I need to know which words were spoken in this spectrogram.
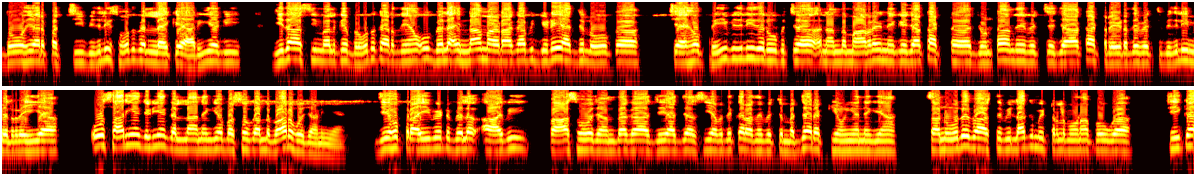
2025 ਬਿਜਲੀ ਸੋਧ ਬਿੱਲ ਲੈ ਕੇ ਆ ਰਹੀ ਹੈਗੀ। ਜਿਹਦਾ ਅਸੀਂ ਮਤਲਬ ਕਿ ਵਿਰੋਧ ਕਰਦੇ ਹਾਂ, ਉਹ ਬਿੱਲ ਇੰਨਾ ਮਾੜਾ ਗਾ ਵੀ ਜਿਹੜੇ ਅੱਜ ਲੋਕ ਚਾਹੇ ਉਹ ਫ੍ਰੀ ਬਿਜਲੀ ਦੇ ਰੂਪ 'ਚ ਆਨੰਦ ਮਾਣ ਰਹੇ ਨੇਗੇ ਜਾਂ ਘੱਟ ਯੂਨਿਟਾਂ ਦੇ ਵਿੱਚ ਜਾਂ ਘੱਟ ਰੇਟ ਦੇ ਵਿੱਚ ਬਿਜਲੀ ਮਿਲ ਰਹੀ ਆ, ਉਹ ਸਾਰੀਆਂ ਜਿਹੜੀਆਂ ਗੱਲਾਂ ਨੇਗੀਆਂ ਬਸੋਂ ਗੱਲ ਬਾਹਰ ਹੋ ਜਾਣੀ ਹੈ। ਜੇ ਉਹ ਪ੍ਰਾਈਵੇਟ ਬਿੱਲ ਆ ਵੀ ਪਾਸ ਹੋ ਜਾਂਦਾਗਾ ਜੇ ਅੱਜ ਅਸੀਂ ਆਪਦੇ ਘਰਾਂ ਦੇ ਵਿੱਚ ਮੱਝਾਂ ਰੱਖੀਆਂ ਹੋਈਆਂ ਨੇਗੀਆਂ, ਸਾਨੂੰ ਉਹਦੇ ਵਾਸਤੇ ਵੀ ਅਲੱਗ ਮੀਟਰ ਲਵਾਉਣਾ ਪਊਗਾ। ਠੀਕ ਆ,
